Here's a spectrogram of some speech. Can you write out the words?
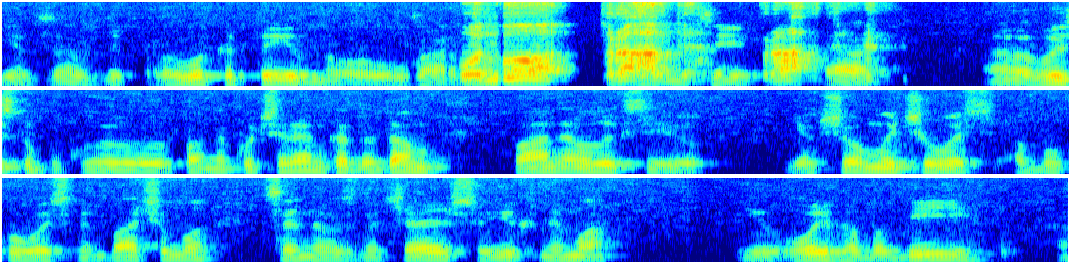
як завжди, провокативного угарного Воно правда, Це- правда. так, виступу е, пана Кучеренка додам, пане Олексію, якщо ми чогось або когось не бачимо, це не означає, що їх нема. І Ольга Бабій, е,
